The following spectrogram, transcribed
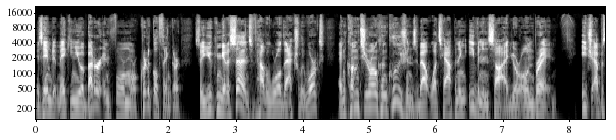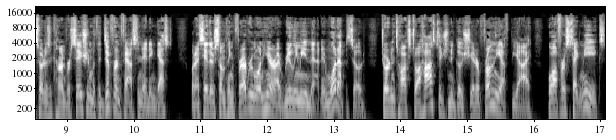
is aimed at making you a better informed, more critical thinker so you can get a sense of how the world actually works and come to your own conclusions about what's happening even inside your own brain. Each episode is a conversation with a different fascinating guest. When I say there's something for everyone here, I really mean that. In one episode, Jordan talks to a hostage negotiator from the FBI who offers techniques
